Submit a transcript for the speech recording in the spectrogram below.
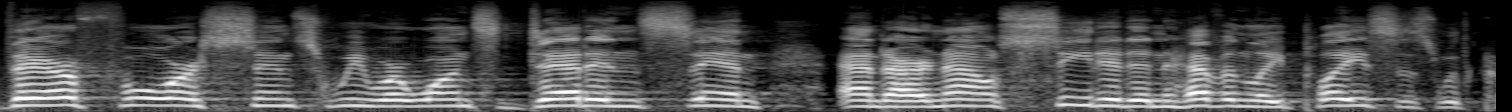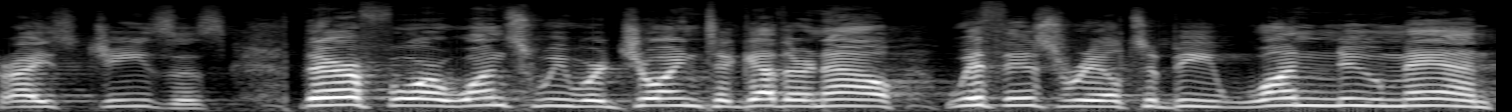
therefore, since we were once dead in sin and are now seated in heavenly places with Christ Jesus, therefore, once we were joined together now with Israel to be one new man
